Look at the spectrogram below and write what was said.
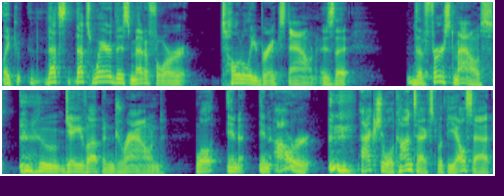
like that's that's where this metaphor totally breaks down is that the first mouse who gave up and drowned well in in our actual context with the LSAT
